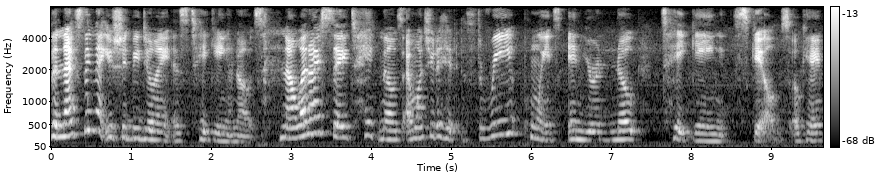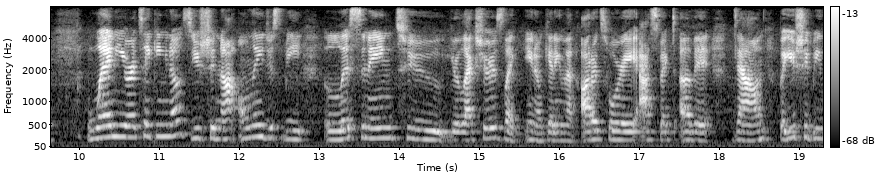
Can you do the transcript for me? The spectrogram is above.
The next thing that you should be doing is taking notes. Now when I say take notes, I want you to hit three points in your note taking skills, okay? when you're taking notes, you should not only just be listening to your lectures, like, you know, getting that auditory aspect of it down, but you should be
